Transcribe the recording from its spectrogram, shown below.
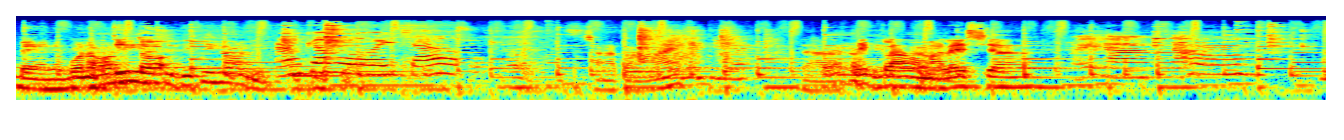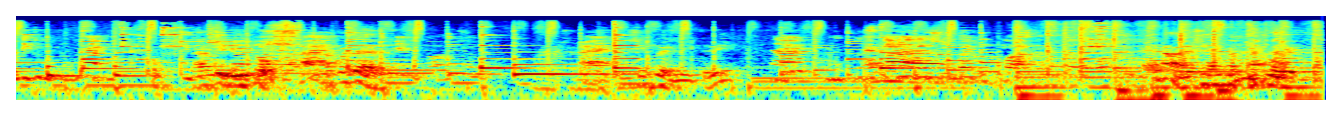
Bene, buon appetito. Anche a voi, ciao! Sangat ramai. Da Tekla, Malaysia. Filippo, ma cos'è? 5 litri? Eh no, c'è anche piccoli.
